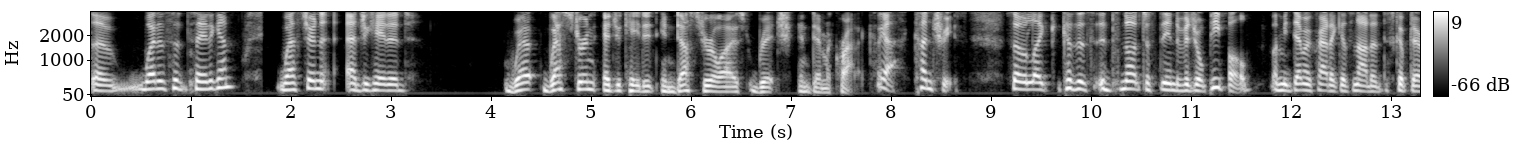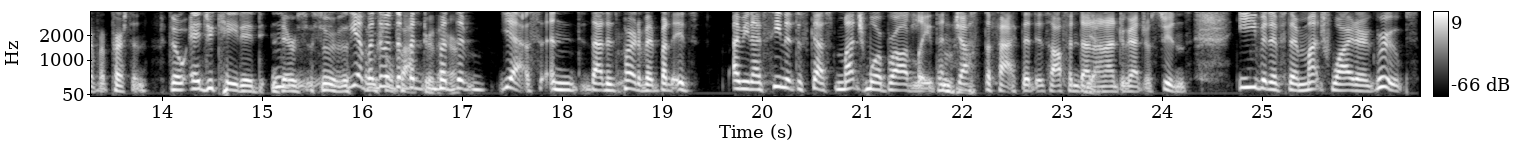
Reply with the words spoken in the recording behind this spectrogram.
the what does it say it again? Western educated. We- Western educated, industrialized, rich, and democratic. Yeah, countries. So like because it's it's not just the individual people. I mean, democratic is not a descriptor of a person. Though educated, there's sort of a Mm, yeah, social but the, factor but, there. but the yes, and that is part of it. But it's I mean, I've seen it discussed much more broadly than just the fact that it's often done. Yeah. on undergraduate students. Even if they're much wider groups,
